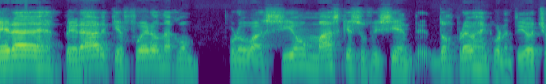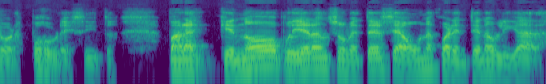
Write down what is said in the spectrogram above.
Era de esperar que fuera una comprobación más que suficiente, dos pruebas en 48 horas, pobrecitos, para que no pudieran someterse a una cuarentena obligada.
